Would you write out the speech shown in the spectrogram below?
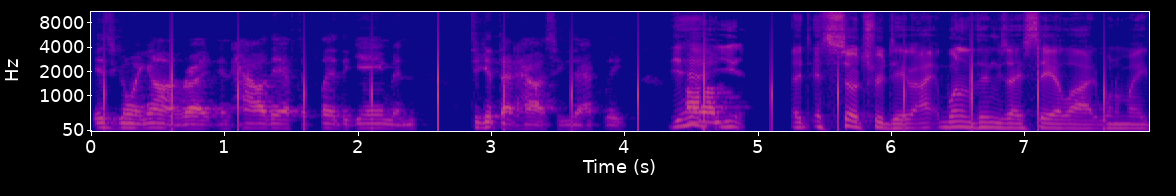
is going on, right? And how they have to play the game and to get that house exactly. Yeah, um, yeah. it's so true, Dave. I, one of the things I say a lot, one of my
